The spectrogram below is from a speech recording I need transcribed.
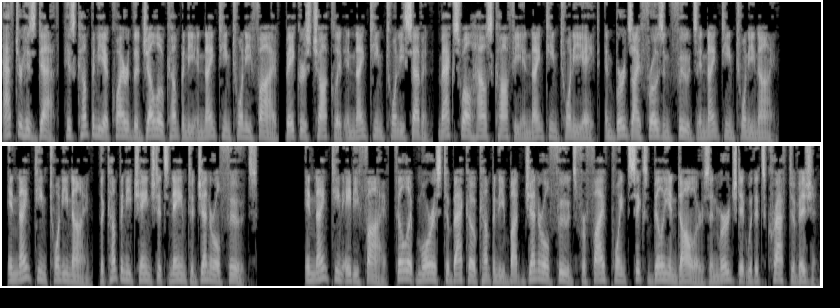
After his death, his company acquired the Jell-O Company in 1925, Baker's Chocolate in 1927, Maxwell House Coffee in 1928, and Birdseye Frozen Foods in 1929. In 1929, the company changed its name to General Foods. In 1985, Philip Morris Tobacco Company bought General Foods for $5.6 billion and merged it with its Kraft division.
